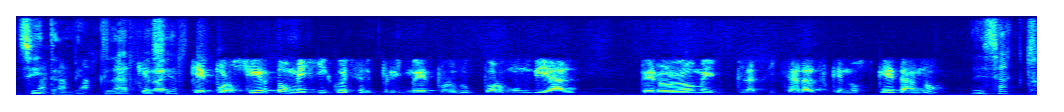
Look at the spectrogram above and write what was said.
Sí, también, claro. que, es que, por cierto, México es el primer productor mundial, pero luego me platicarás que nos queda, ¿no? Exacto.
